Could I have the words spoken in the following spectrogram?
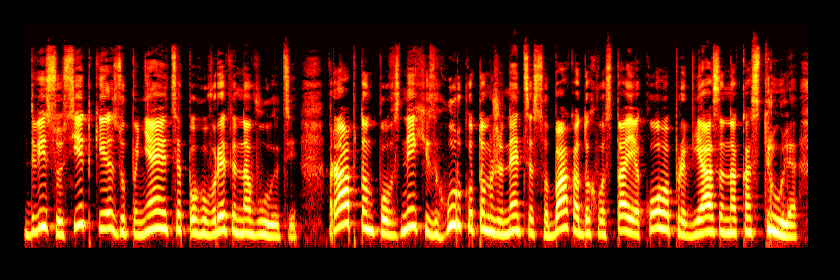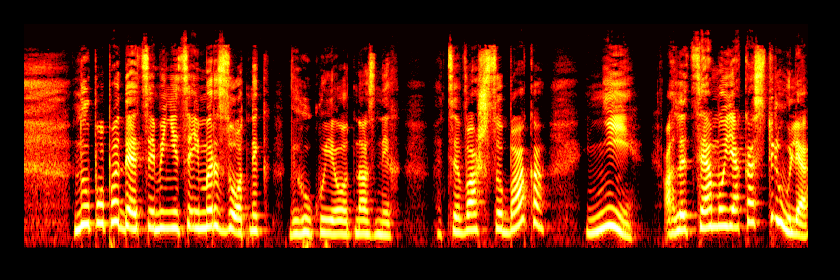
Дві сусідки зупиняються поговорити на вулиці. Раптом повз них із гуркотом женеться собака, до хвоста якого прив'язана кастрюля. Ну, попадеться мені цей мерзотник, вигукує одна з них. Це ваш собака? Ні, але це моя кастрюля.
